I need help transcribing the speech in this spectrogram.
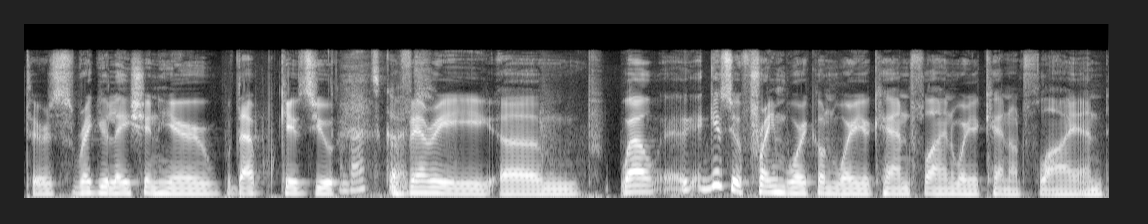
there's regulation here that gives you that's a good. very um, well it gives you a framework on where you can fly and where you cannot fly and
